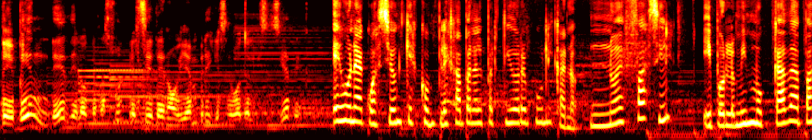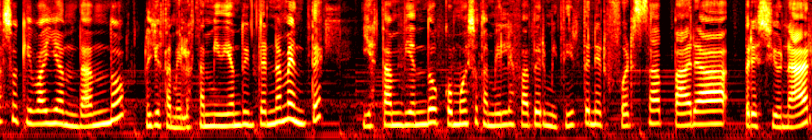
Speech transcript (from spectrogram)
depende de lo que resulte el 7 de noviembre y que se vote el 17. Es una ecuación que es compleja para el Partido Republicano. No es fácil y por lo mismo cada paso que vayan dando, ellos también lo están midiendo internamente y están viendo cómo eso también les va a permitir tener fuerza para presionar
